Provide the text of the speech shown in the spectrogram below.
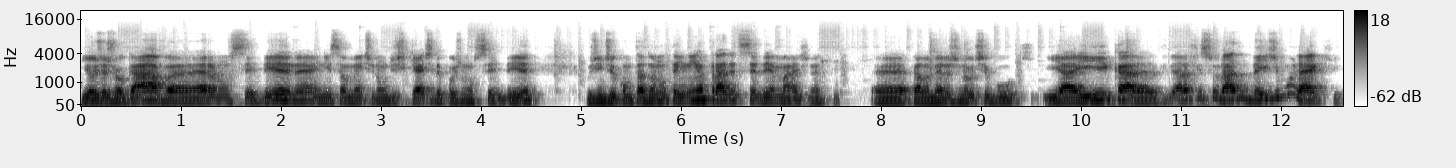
E eu já jogava, era num CD, né? Inicialmente num disquete, depois num CD. Hoje em dia o computador não tem nem entrada de CD mais, né? É, pelo menos de notebook. E aí, cara, era fissurado desde moleque.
